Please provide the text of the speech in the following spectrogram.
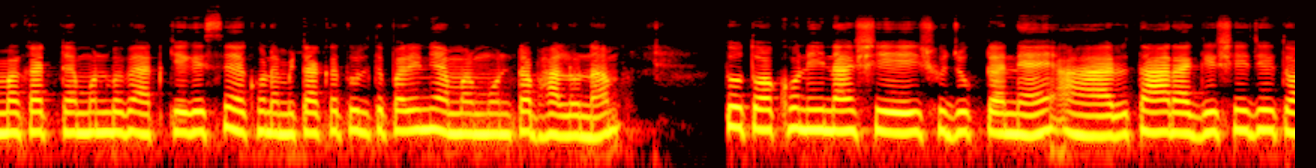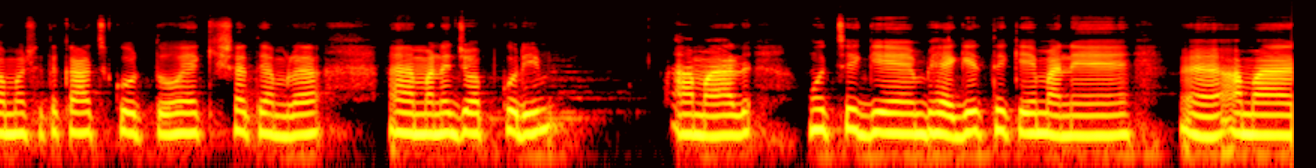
আমার কার্ডটা এমনভাবে আটকে গেছে, এখন আমি টাকা তুলতে পারিনি, আমার মনটা ভালো না। তো তখনই না সে এই সুযোগটা নেয়, আর তার আগে সে যেহেতু আমার সাথে কাজ করতো, একই সাথে আমরা মানে জব করি, আমার হচ্ছে গিয়ে ব্যাগের থেকে মানে আমার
